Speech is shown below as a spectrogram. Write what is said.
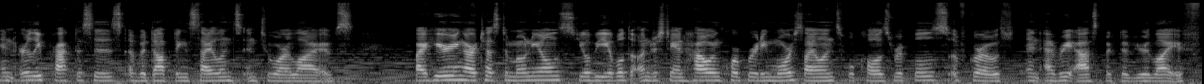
and early practices of adopting silence into our lives. By hearing our testimonials, you'll be able to understand how incorporating more silence will cause ripples of growth in every aspect of your life.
